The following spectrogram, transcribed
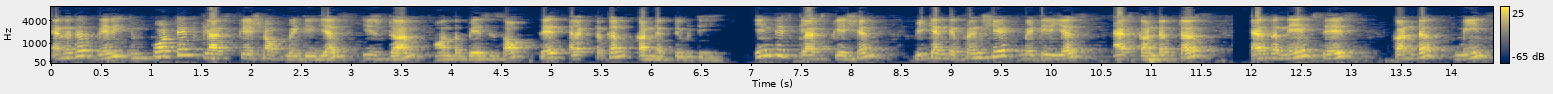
another very important classification of materials is done on the basis of their electrical conductivity. In this classification, we can differentiate materials as conductors as the name says, conduct means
